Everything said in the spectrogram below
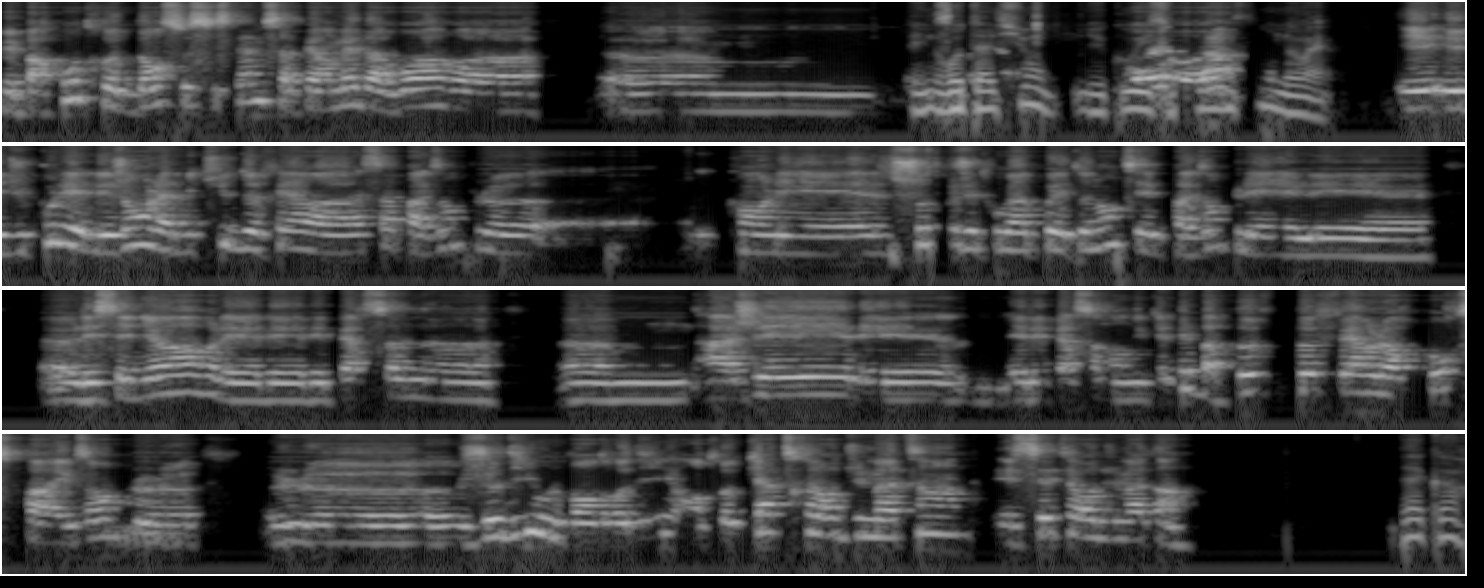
Mais par contre, dans ce système, ça permet d'avoir... Euh, euh, Une rotation, du coup. Et, du coup, les, gens ont l'habitude de faire euh, ça. Par exemple, quand les choses que j'ai trouvé un peu étonnantes, c'est par exemple les, les, seniors, les, personnes euh, âgés et les personnes handicapées bah, peuvent, faire leurs courses, par exemple, le, jeudi ou le vendredi, entre 4 heures du matin et 7 heures du matin. D'accord.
